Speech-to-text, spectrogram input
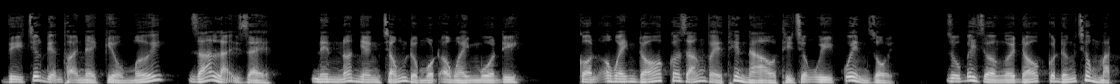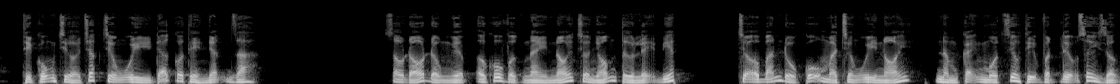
Vì chiếc điện thoại này kiểu mới, giá lại rẻ, nên nó nhanh chóng được một ông anh mua đi. Còn ông anh đó có dáng vẻ thế nào thì Trương Uy quên rồi. Dù bây giờ người đó có đứng trong mặt thì cũng chưa chắc trường ủy đã có thể nhận ra. Sau đó đồng nghiệp ở khu vực này nói cho nhóm tử lệ biết chợ bán đồ cũ mà trường ủy nói nằm cạnh một siêu thị vật liệu xây dựng.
